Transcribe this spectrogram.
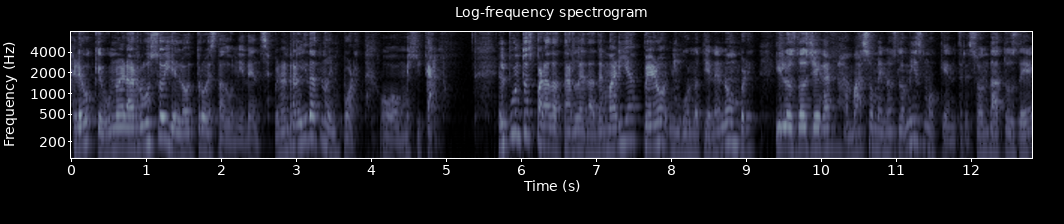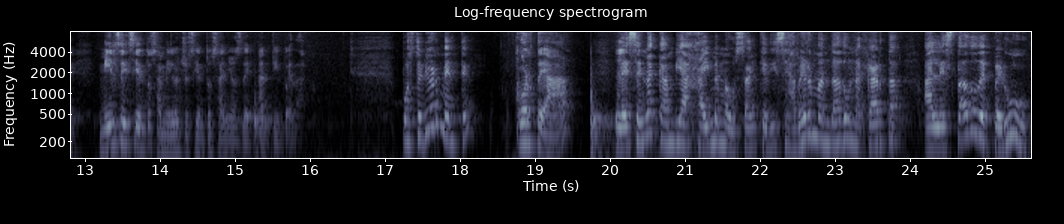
creo que uno era ruso y el otro estadounidense, pero en realidad no importa, o mexicano. El punto es para datar la edad de María, pero ninguno tiene nombre, y los dos llegan a más o menos lo mismo, que entre son datos de 1600 a 1800 años de antigüedad. Posteriormente, corte A, la escena cambia a Jaime Maussan que dice haber mandado una carta al Estado de Perú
